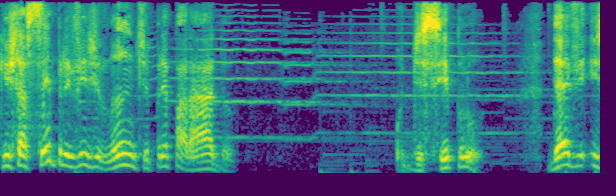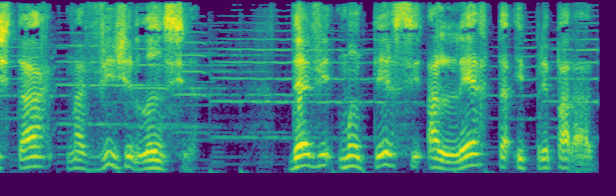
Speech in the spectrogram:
que está sempre vigilante e preparado. O discípulo deve estar na vigilância, deve manter-se alerta e preparado.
